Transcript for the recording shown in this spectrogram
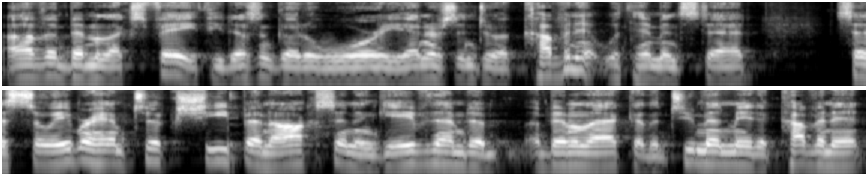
of Abimelech's faith. He doesn't go to war, he enters into a covenant with him instead. Says, So Abraham took sheep and oxen and gave them to Abimelech, and the two men made a covenant.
